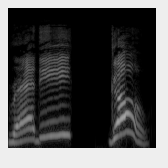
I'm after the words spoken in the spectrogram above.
Ready, go!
